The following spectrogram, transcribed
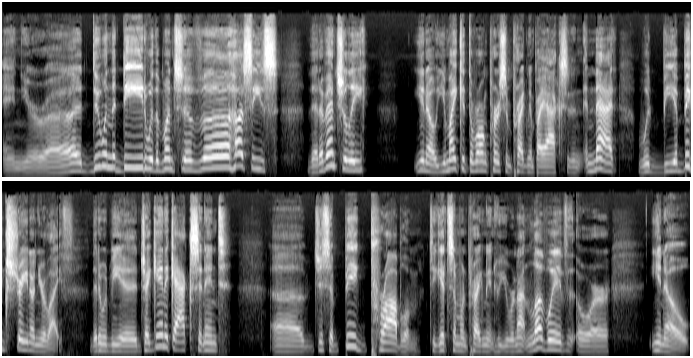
and you're uh, doing the deed with a bunch of uh, hussies, that eventually, you know, you might get the wrong person pregnant by accident, and that would be a big strain on your life. That it would be a gigantic accident uh, just a big problem to get someone pregnant who you were not in love with or, you know,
